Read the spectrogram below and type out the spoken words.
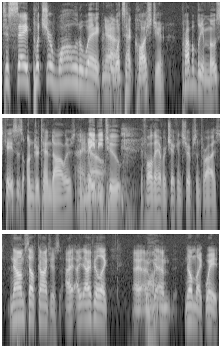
to say, put your wallet away. Yeah. Well, what's that cost you? Probably in most cases under ten dollars, and maybe two, if all they have are chicken strips and fries. now I'm self-conscious. I I, I feel like I, I'm, I'm no. I'm like, wait,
